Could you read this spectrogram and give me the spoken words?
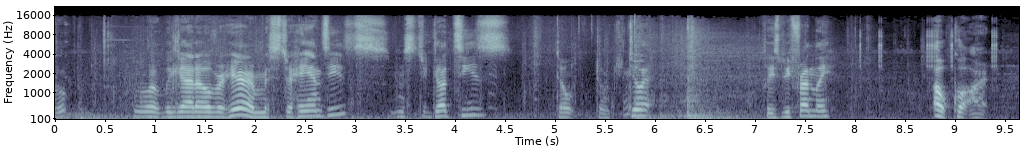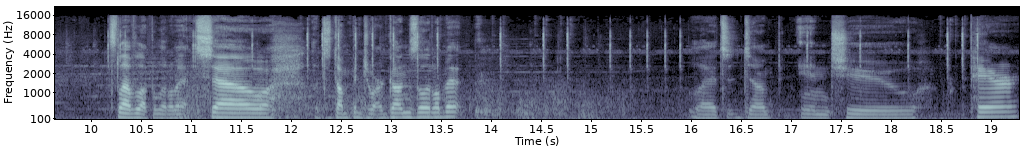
Oh, what we got over here, Mr. Handsies, Mr. Gutsies? Don't, don't you do it. Please be friendly. Oh, cool. All right. Let's level up a little bit. So, let's dump into our guns a little bit. Let's dump into repair,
